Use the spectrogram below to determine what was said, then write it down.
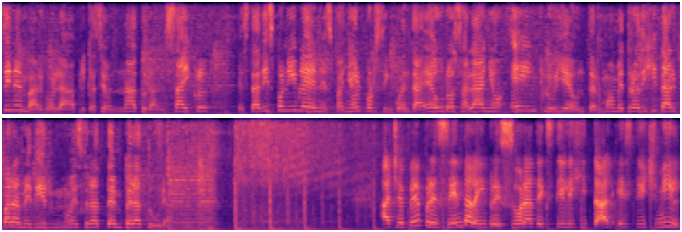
Sin embargo, la aplicación Natural Cycle está disponible en español por 50 euros al año e incluye un termómetro digital para medir nuestra temperatura. HP presenta la impresora textil digital Stitch Mill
